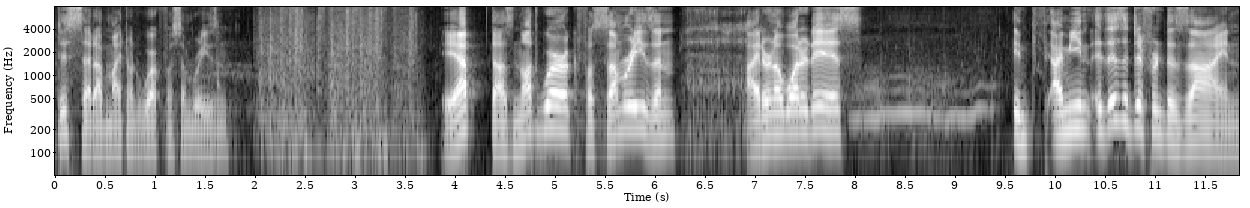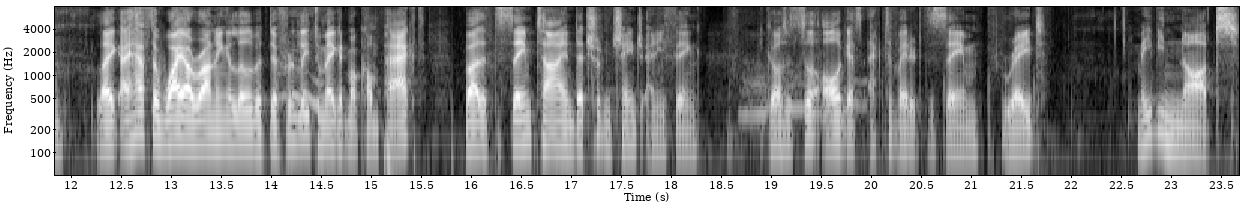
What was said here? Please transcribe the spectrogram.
this setup might not work for some reason. Yep, does not work for some reason. I don't know what it is. In I mean, it is a different design. Like, I have the wire running a little bit differently to make it more compact. But at the same time, that shouldn't change anything. Because it still all gets activated at the same rate. Maybe not.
